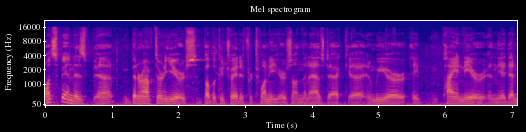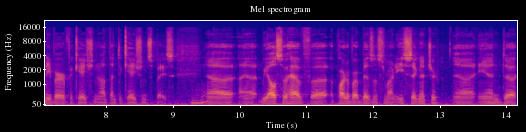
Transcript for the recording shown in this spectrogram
OneSpan has uh, been around 30 years, publicly traded for 20 years on the NASDAQ, uh, and we are a pioneer in the identity verification and authentication space. Mm -hmm. uh, we also have uh, a part of our business around e-signature, uh, and uh,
